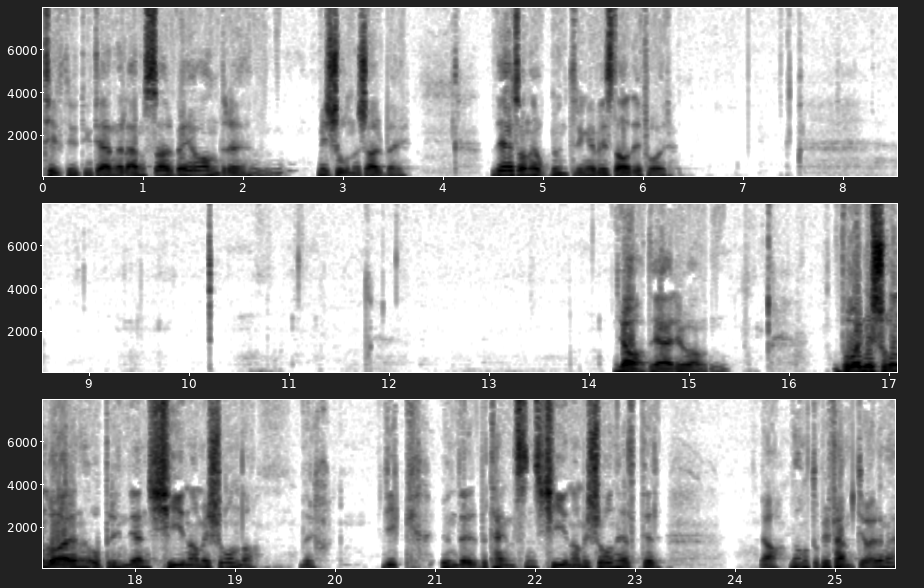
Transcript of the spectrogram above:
tilknytning til NLMs arbeid og andre misjoners arbeid. Det er sånne oppmuntringer vi stadig får. Ja, det er jo Vår misjon var en, opprinnelig en Kina-misjon. da. Det gikk under betegnelsen Kina-misjon helt til ja, langt opp i 50-årene.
